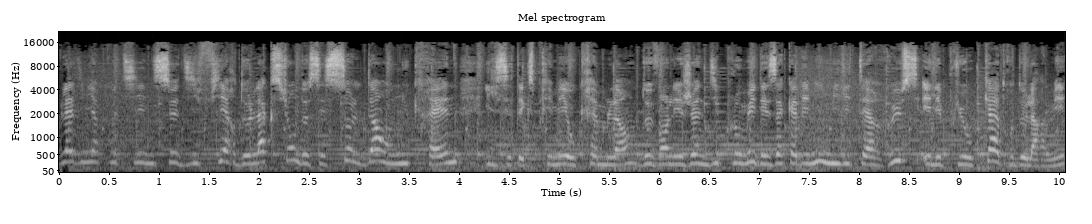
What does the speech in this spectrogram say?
Vladimir Poutine se dit fier de l'action de ses soldats en Ukraine. Il s'est exprimé au Kremlin devant les jeunes diplômés des académies militaires russes et les plus hauts cadres de l'armée.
